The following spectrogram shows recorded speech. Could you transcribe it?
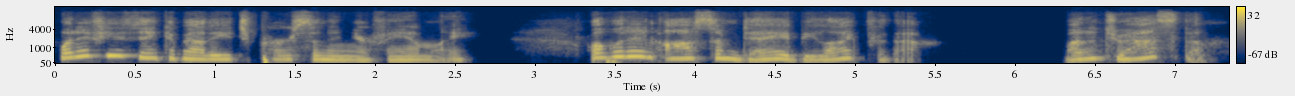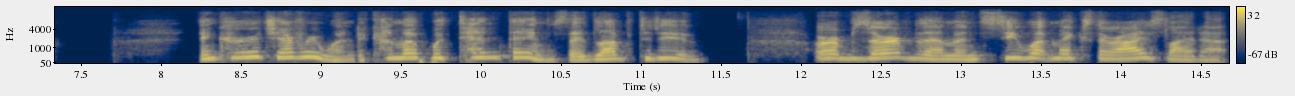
What if you think about each person in your family? What would an awesome day be like for them? Why don't you ask them? Encourage everyone to come up with 10 things they'd love to do, or observe them and see what makes their eyes light up.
